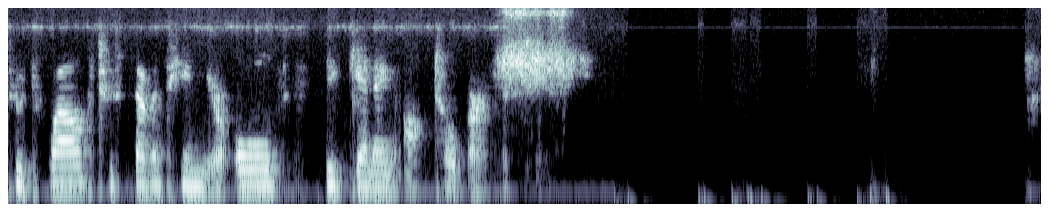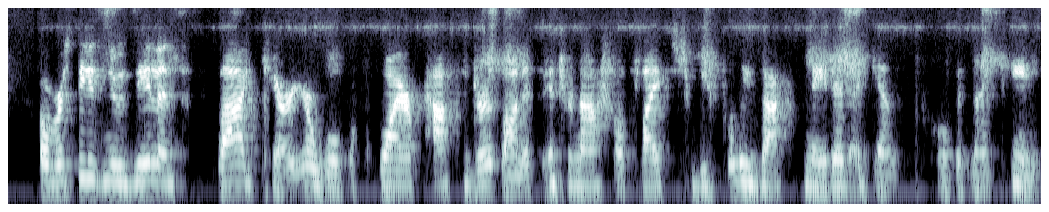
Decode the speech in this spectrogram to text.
to 12 to 17 year olds beginning October. Overseas, New Zealand's flag carrier will require passengers on its international flights to be fully vaccinated against COVID 19.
